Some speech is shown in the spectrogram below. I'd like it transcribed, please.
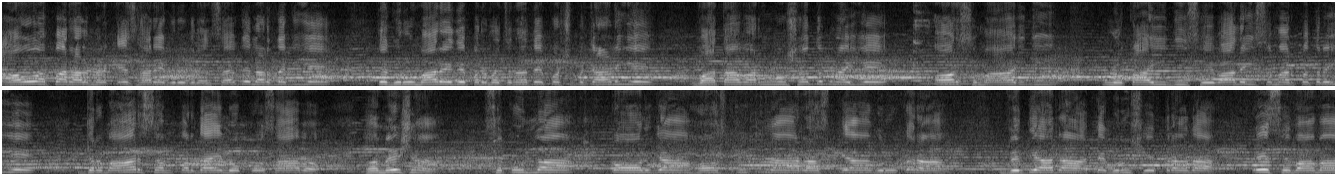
ਆਓ ਆਪਾਂ ਰਲ ਮਿਲ ਕੇ ਸਾਰੇ ਗੁਰੂ ਗ੍ਰੰਥ ਸਾਹਿਬ ਦੇ ਲੜ ਲੱਗੀਏ ਤੇ ਗੁਰੂ ਮਹਾਰਾਜ ਦੇ ਪ੍ਰਵਚਨਾਂ ਤੇ ਪੁਸ਼ਪ ਚਾੜੀਏ, ਵਾਤਾਵਰਨ ਨੂੰ ਸ਼ੁੱਧ ਬਣਾਈਏ ਔਰ ਸਮਾਜ ਦੀ, ਲੋਕਾਈ ਦੀ ਸੇਵਾ ਲਈ ਸਮਰਪਿਤ ਰਹੀਏ। ਦਰਬਾਰ ਸੰਪਰਦਾਇ ਲੋਕੋ ਸਾਹਿਬ ਹਮੇਸ਼ਾ ਸਕੂਲਾਂ, ਕਾਲਜਾਂ, ਹਸਪੀਟਲਾਂ, ਰਸਤਿਆਂ, ਗੁਰੂ ਘਰਾਂ ਵਿਦਿਆ ਦਾ ਤੇ ਗੁਰੂ ਖੇਤਰਾਂ ਦਾ ਇਹ ਸੇਵਾਵਾਂ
